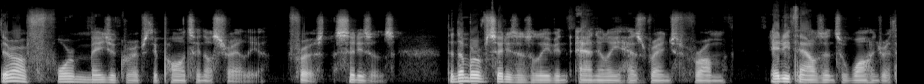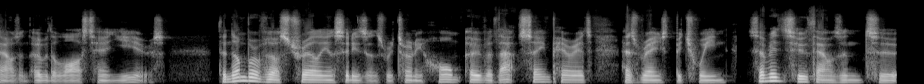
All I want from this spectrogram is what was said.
There are four major groups departing Australia. First, citizens. The number of citizens leaving annually has ranged from 80,000 to 100,000 over the last 10 years. The number of Australian citizens returning home over that same period has ranged between 72,000 to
